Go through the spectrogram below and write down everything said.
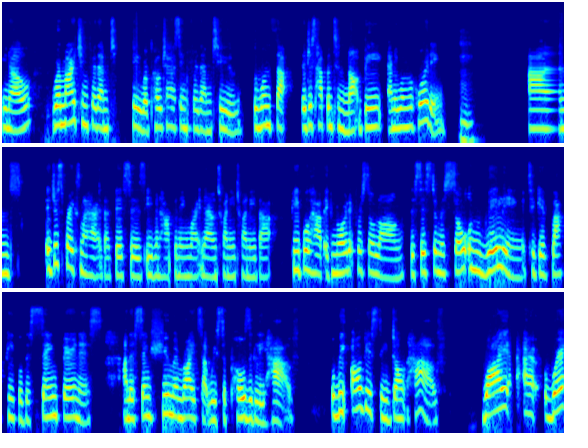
you know we're marching for them too we're protesting for them too the ones that there just happen to not be anyone recording Mm. and it just breaks my heart that this is even happening right now in 2020 that people have ignored it for so long. The system is so unwilling to give black people the same fairness and the same human rights that we supposedly have. But we obviously don't have. Why are, where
